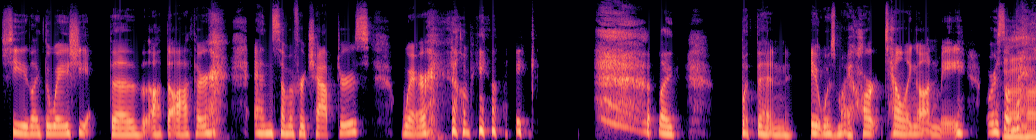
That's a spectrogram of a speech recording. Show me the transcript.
she like the way she the the, the author and some of her chapters where it'll be like like, but then it was my heart telling on me or something. Uh-huh.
